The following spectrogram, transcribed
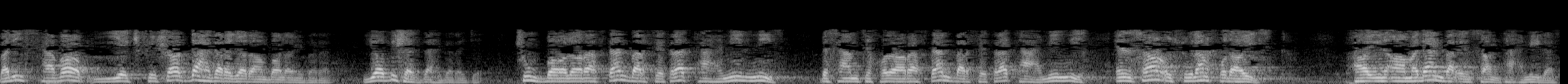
ولی ثواب یک فشار ده درجه آدم بالا می‌برد. یا بیش از ده درجه. چون بالا رفتن بر فطرت تحمیل نیست. به سمت خدا رفتن بر فطرت تحمیل نیست. انسان اصولا خدایی است. پایین آمدن بر انسان تحمیل است.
